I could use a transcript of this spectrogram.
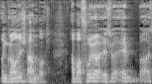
und gar nicht anders. Aber früher ist ähm, war-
